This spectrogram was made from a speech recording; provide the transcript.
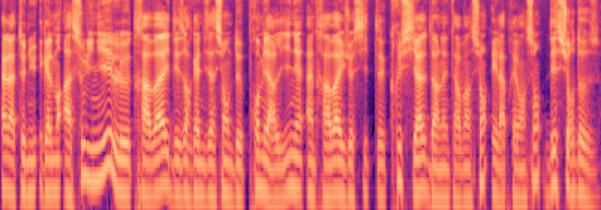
Elle a tenu également à souligner le travail des organisations de première ligne, un travail, je cite, crucial dans l'intervention et la prévention des surdoses.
